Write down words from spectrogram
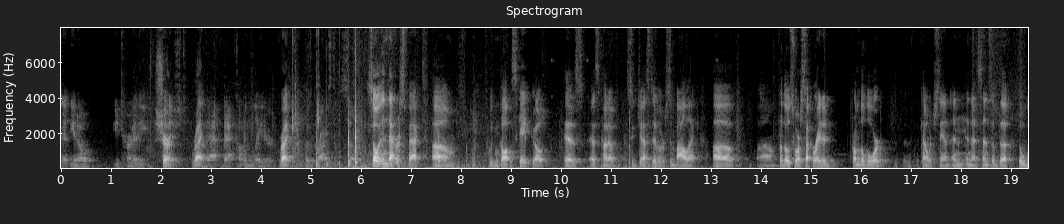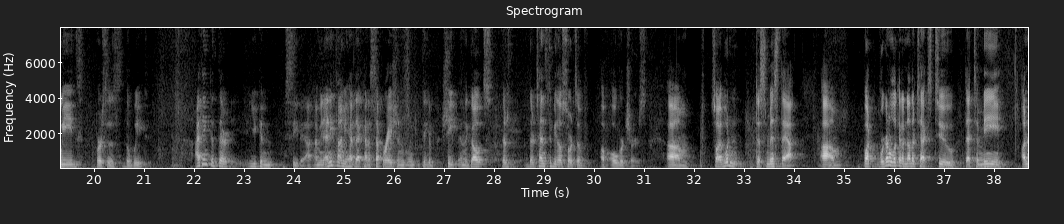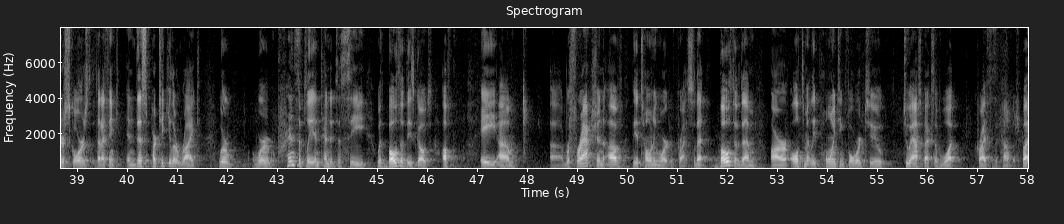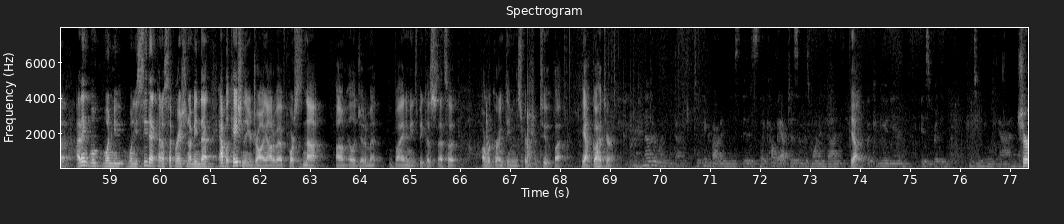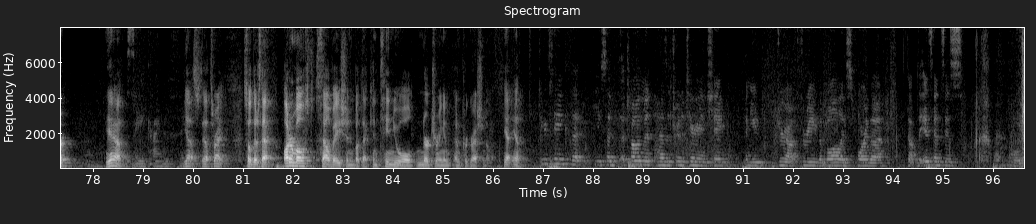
uh, you know, eternity Sure, finished. right. That, that coming later Right. with Christ, so. So in that respect, um, if we can call it the scapegoat, is as kind of suggestive or symbolic of um, for those who are separated from the Lord, kind of what you're saying, and in that sense of the, the weeds versus the wheat. I think that there you can see that. I mean, anytime you have that kind of separation, when you think of sheep and the goats, there's there tends to be those sorts of, of overtures. Um, so I wouldn't dismiss that. Um, but we're going to look at another text too that to me underscores that I think in this particular rite, we're, we're principally intended to see with both of these goats of a um, uh, refraction of the atoning work of Christ, so that both of them are ultimately pointing forward to two aspects of what Christ has accomplished. But I think when, when you when you see that kind of separation, I mean that application that you're drawing out of it, of course, is not um, illegitimate by any means because that's a, a recurring theme in the scripture too. But yeah, go ahead, Tara. Another one uh, to think about in this is like how baptism is one and done, Yeah, but communion is for the continuing on. sure. um, Yeah. The same kind of thing. Yes, that's right. So there's that uttermost salvation, but that continual nurturing and, and progression of it. Yeah, yeah. Do you think that, you said atonement has a Trinitarian shape, and you drew out three, the bull is for the, no, the incense is,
